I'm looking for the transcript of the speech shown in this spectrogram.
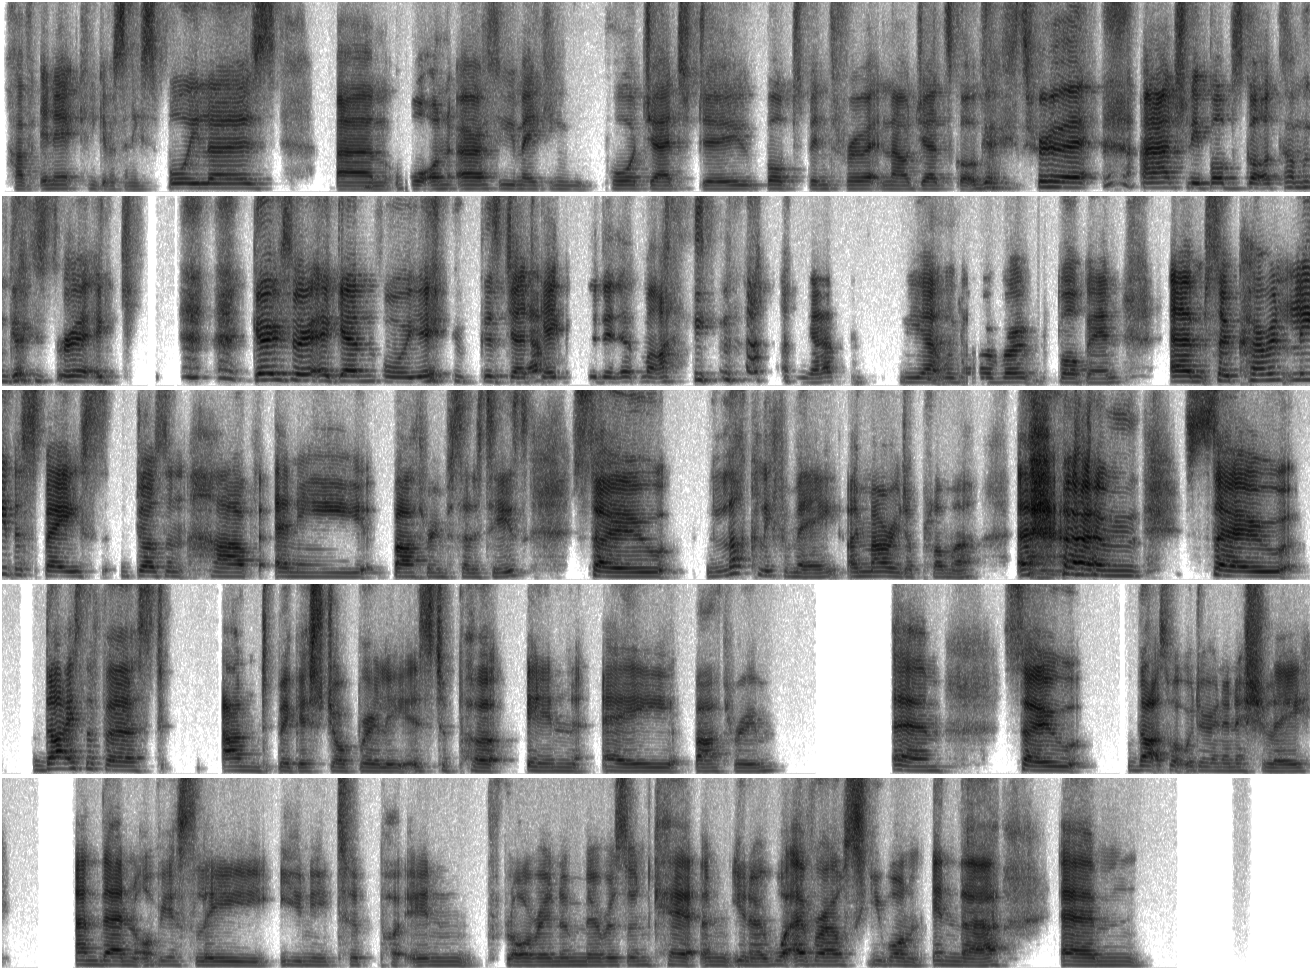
have in it? Can you give us any spoilers? Um, what on earth are you making poor Jed do? Bob's been through it and now Jed's got to go through it. And actually, Bob's got to come and go through it go through it again for you because Jed Yep. gave it at mine. yeah yeah we're gonna rope Bob in um so currently the space doesn't have any bathroom facilities so luckily for me i married a plumber um so that is the first and biggest job really is to put in a bathroom. Um so that's what we're doing initially. And then obviously you need to put in flooring and mirrors and kit and you know whatever else you want in there. Um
